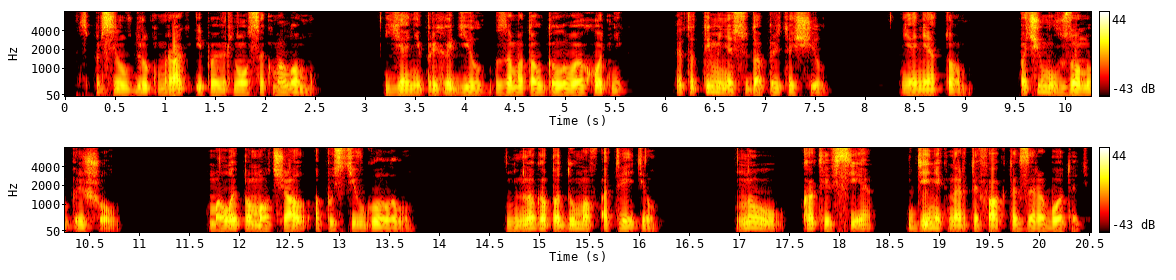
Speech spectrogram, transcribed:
– спросил вдруг мрак и повернулся к Малому. «Я не приходил», – замотал головой охотник. «Это ты меня сюда притащил». «Я не о том. Почему в зону пришел?» Малой помолчал, опустив голову. Немного подумав, ответил. «Ну, как и все. Денег на артефактах заработать».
